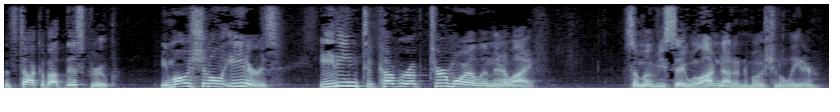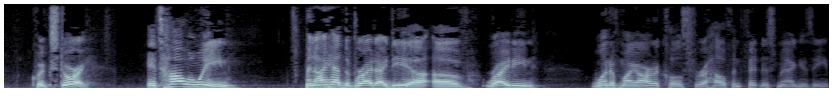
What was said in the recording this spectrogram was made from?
Let's talk about this group. Emotional eaters eating to cover up turmoil in their life. Some of you say, Well, I'm not an emotional eater. Quick story. It's Halloween, and I had the bright idea of writing one of my articles for a health and fitness magazine.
